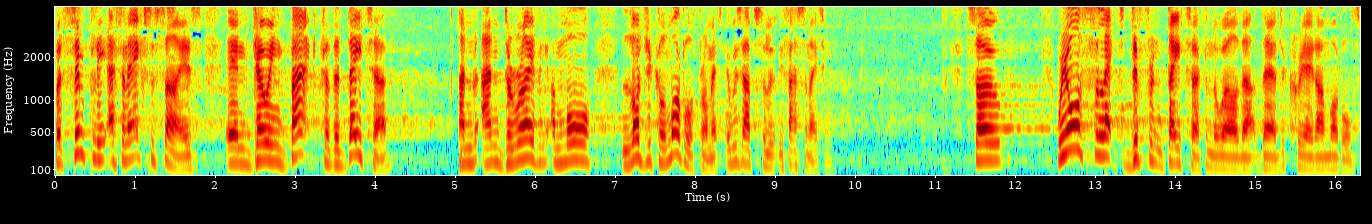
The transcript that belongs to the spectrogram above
but simply as an exercise in going back to the data and, and deriving a more logical model from it, it was absolutely fascinating. So we all select different data from the world out there to create our models.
